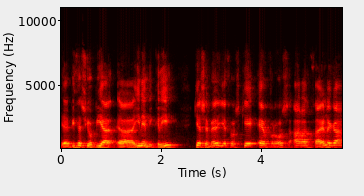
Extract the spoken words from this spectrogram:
επίθεση, η οποία είναι μικρή και σε μέγεθος και εύρο. Άρα θα έλεγα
